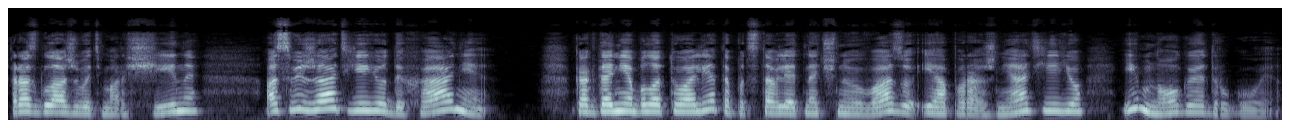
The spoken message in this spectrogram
разглаживать морщины, освежать ее дыхание. Когда не было туалета, подставлять ночную вазу и опорожнять ее, и многое другое.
